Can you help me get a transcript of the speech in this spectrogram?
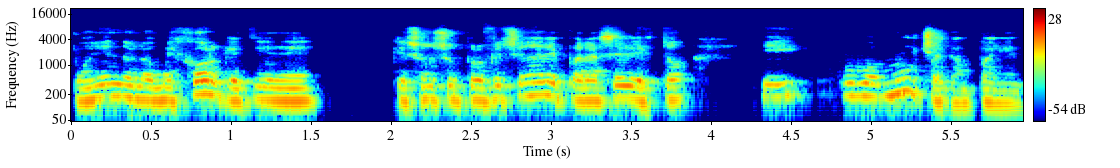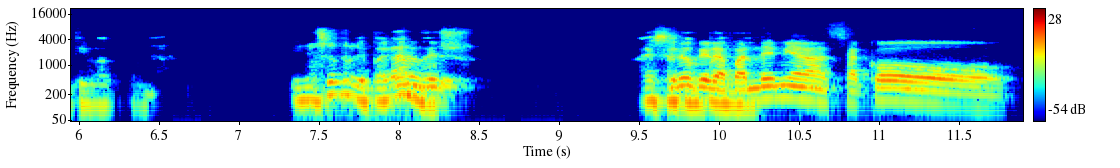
poniendo lo mejor que tiene, que son sus profesionales para hacer esto, y hubo mucha campaña antivacuna. Y nosotros le pagamos creo que, a esa Creo que la pandemia sacó,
